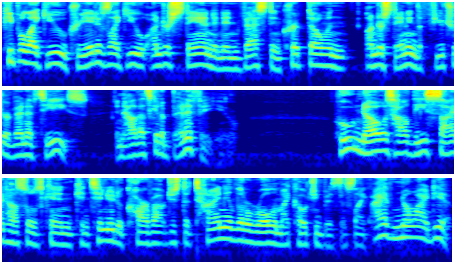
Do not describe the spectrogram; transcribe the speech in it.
people like you, creatives like you, understand and invest in crypto and understanding the future of NFTs and how that's going to benefit you. Who knows how these side hustles can continue to carve out just a tiny little role in my coaching business? Like, I have no idea.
